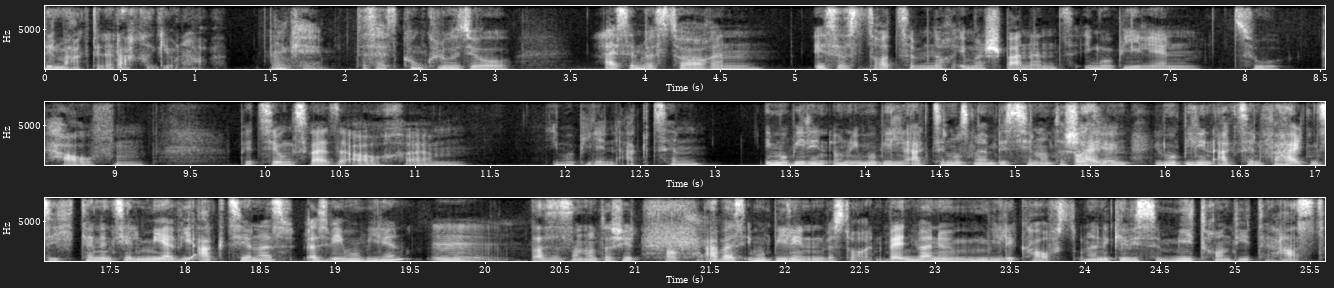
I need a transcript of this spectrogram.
den Markt in der Dachregion habe. Okay, das heißt Conclusio, als Investorin ist es trotzdem noch immer spannend, Immobilien zu kaufen, beziehungsweise auch ähm, Immobilienaktien Immobilien und Immobilienaktien muss man ein bisschen unterscheiden. Okay. Immobilienaktien verhalten sich tendenziell mehr wie Aktien als, als wie Immobilien. Mm. Das ist ein Unterschied. Okay. Aber als Immobilieninvestorin, wenn du eine Immobilie kaufst und eine gewisse Mietrendite hast,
